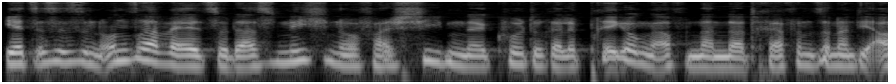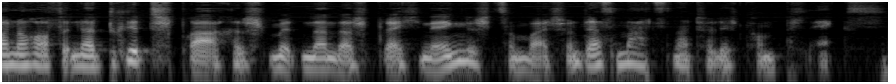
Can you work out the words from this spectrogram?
Jetzt ist es in unserer Welt so, dass nicht nur verschiedene kulturelle Prägungen aufeinandertreffen, sondern die auch noch auf einer Drittsprache miteinander sprechen, Englisch zum Beispiel. Und das macht es natürlich komplex.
